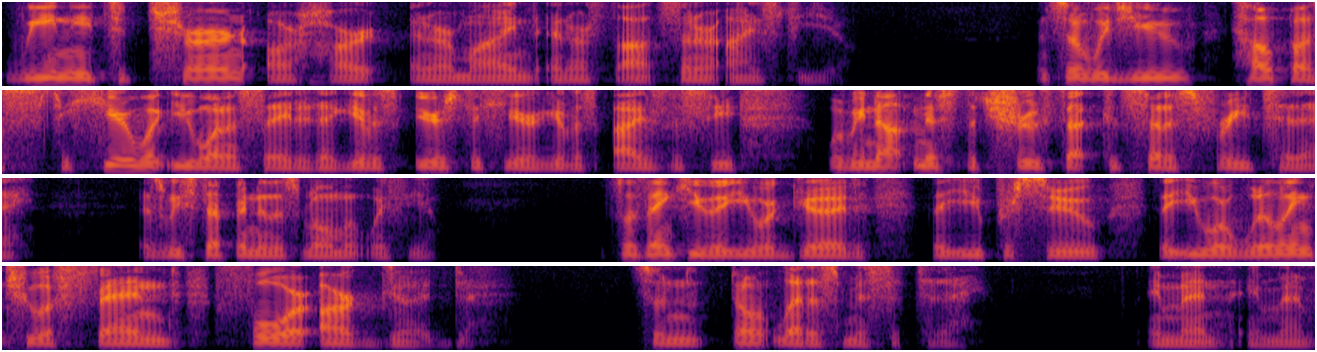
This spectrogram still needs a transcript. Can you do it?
we need to turn our heart and our mind and our thoughts and our eyes to you. And so, would you help us to hear what you want to say today? Give us ears to hear, give us eyes to see. Would we not miss the truth that could set us free today as we step into this moment with you? So thank you that you are good, that you pursue, that you are willing to offend for our good. So don't let us miss it today. Amen. Amen.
